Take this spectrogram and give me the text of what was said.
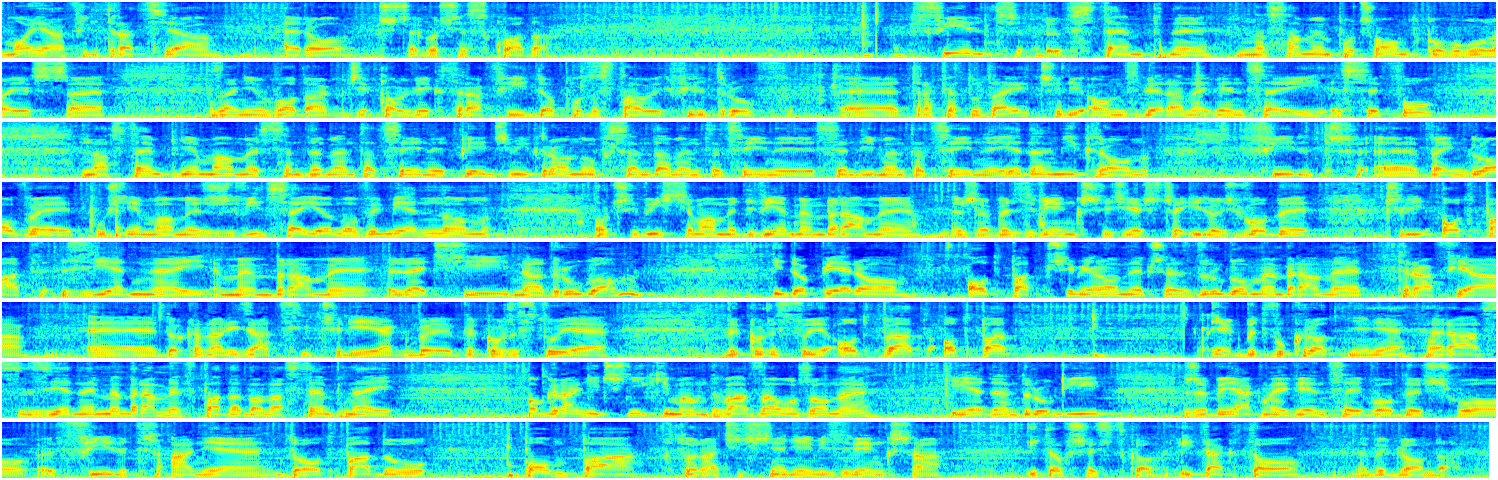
Moja filtracja Aero z czego się składa? Filtr wstępny na samym początku, w ogóle jeszcze zanim woda gdziekolwiek trafi do pozostałych filtrów, e, trafia tutaj, czyli on zbiera najwięcej syfu. Następnie mamy sedymentacyjny 5 mikronów, sedymentacyjny, sedimentacyjny 1 mikron, filtr e, węglowy, później mamy żwicę jonowymienną. Oczywiście mamy dwie membramy, żeby zwiększyć jeszcze ilość wody, czyli odpad z jednej membramy leci na drugą i dopiero odpad przemielony przez drugą membranę trafia e, do kanalizacji, czyli jakby wykorzystuje, wykorzystuje odpad, odpad jakby dwukrotnie, nie? Raz z jednej membrany wpada do następnej. Ograniczniki mam dwa założone i jeden drugi, żeby jak najwięcej wody szło w filtr, a nie do odpadu. Pompa, która ciśnienie mi zwiększa i to wszystko. I tak to wygląda.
